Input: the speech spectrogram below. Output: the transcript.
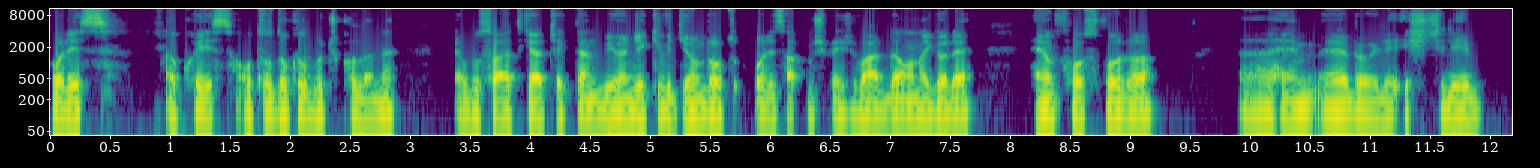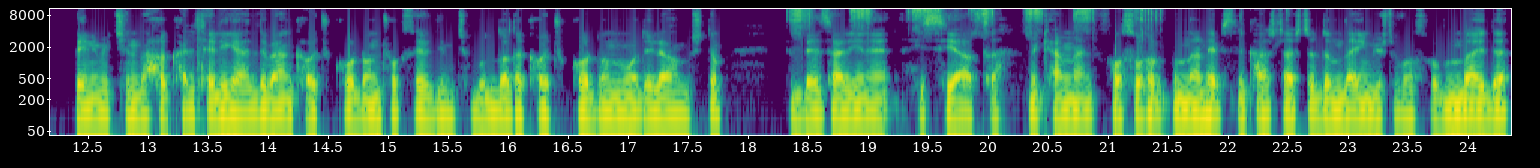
Oris Aquis 39.5 olanı. Ya bu saat gerçekten bir önceki videomda ot- Oris 65 vardı. Ona göre hem fosforu e, hem e, böyle işçiliği benim için daha kaliteli geldi. Ben kauçuk kordonu çok sevdiğim için bunda da kauçuk kordonlu modeli almıştım. Bezel yine hissiyatı mükemmel. Fosfor bunların hepsini karşılaştırdığımda en güçlü fosfor bundaydı.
